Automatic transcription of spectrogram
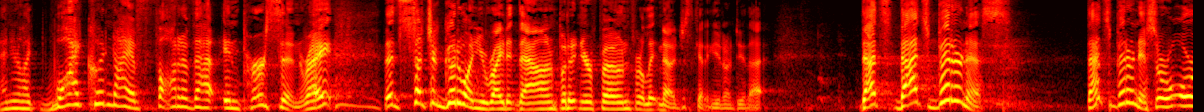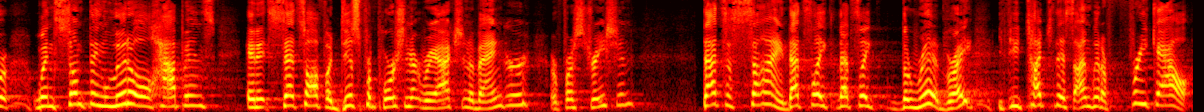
And you're like, why couldn't I have thought of that in person, right? That's such a good one. You write it down, put it in your phone for late. No, just kidding. You don't do that. That's, that's bitterness. That's bitterness. Or, or when something little happens and it sets off a disproportionate reaction of anger or frustration, that's a sign. That's like, that's like the rib, right? If you touch this, I'm going to freak out.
